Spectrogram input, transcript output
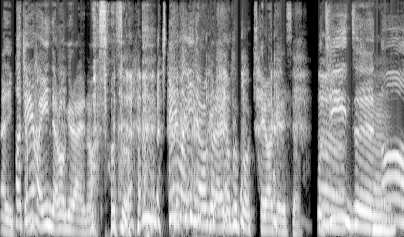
何、着てればいいんだろうぐらいの、そうそう。着てればいいんだろうぐらいの服を着てるわけですよ。もうジーンズの、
